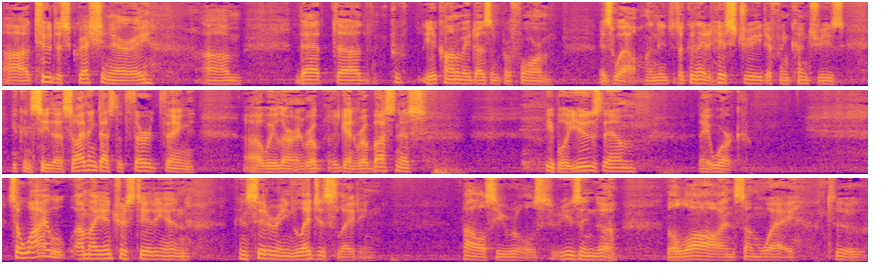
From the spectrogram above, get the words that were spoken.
uh, too discretionary, um, that uh, the economy doesn't perform as well. And looking at history, different countries, you can see that. So I think that's the third thing uh, we learn. Ro- again, robustness, people use them, they work. So, why am I interested in considering legislating policy rules, using the, the law in some way to,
